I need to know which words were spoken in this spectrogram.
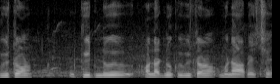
વિતરણ, કીટનું, અનાજનું વિતરણ મને આપે છે.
